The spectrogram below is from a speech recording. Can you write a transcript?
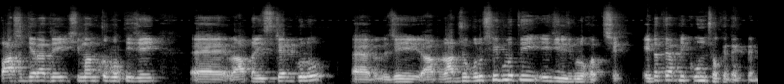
পাশ গেরা যেই সীমান্তবর্তী যেই আপনার স্টেটগুলো আহ, যেই রাজ্যগুলো সেগুলোতেই এই জিনিসগুলো হচ্ছে। এটাতে আপনি কোন চোখে দেখবেন?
